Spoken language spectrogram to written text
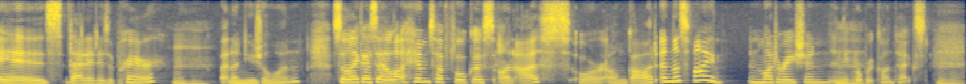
is that it is a prayer, mm-hmm. but an unusual one. So, like I said, a lot of hymns have focus on us or on God, and that's fine in moderation in the mm-hmm. appropriate context. Mm-hmm.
